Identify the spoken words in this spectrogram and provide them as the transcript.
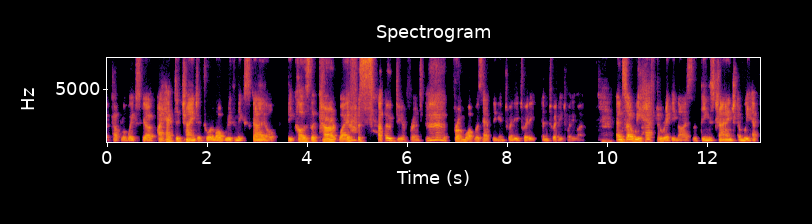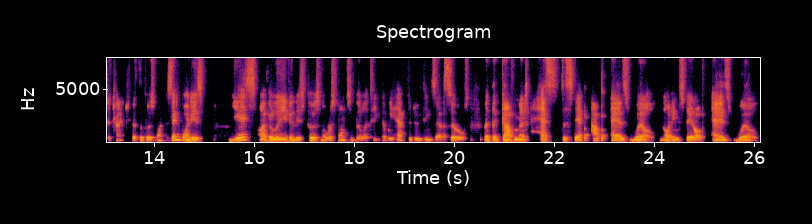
a couple of weeks ago, I had to change it to a logarithmic scale because the current wave was so different from what was happening in 2020 and 2021. And so we have to recognize that things change and we have to change. That's the first point. The second point is yes, I believe in this personal responsibility that we have to do things ourselves, but the government has to step up as well, not instead of, as well.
